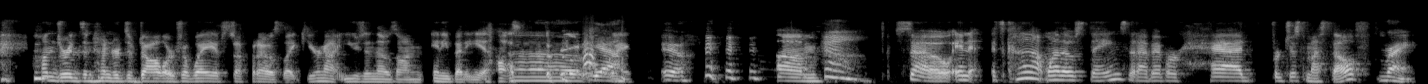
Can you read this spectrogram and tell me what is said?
hundreds and hundreds of dollars away of stuff, but I was like, you're not using those on anybody else. Uh, yeah. Yeah. um, so, and it's kind of not one of those things that I've ever had for just myself. Right.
